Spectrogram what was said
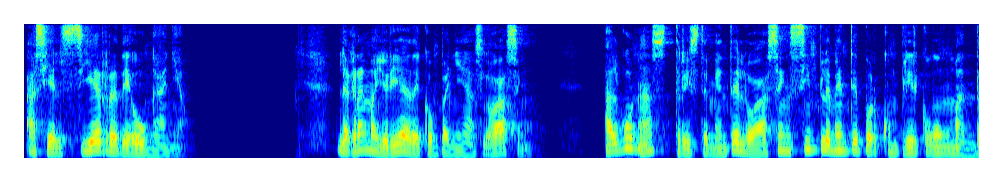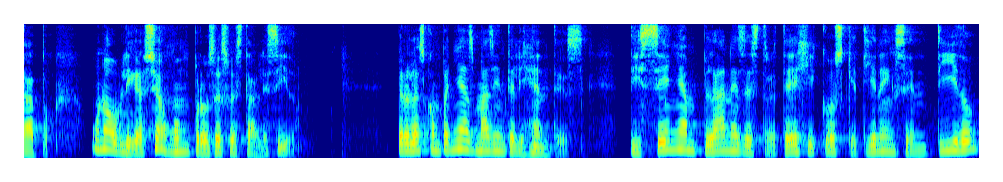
hacia el cierre de un año? La gran mayoría de compañías lo hacen. Algunas, tristemente, lo hacen simplemente por cumplir con un mandato, una obligación, un proceso establecido. Pero las compañías más inteligentes, diseñan planes estratégicos que tienen sentido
